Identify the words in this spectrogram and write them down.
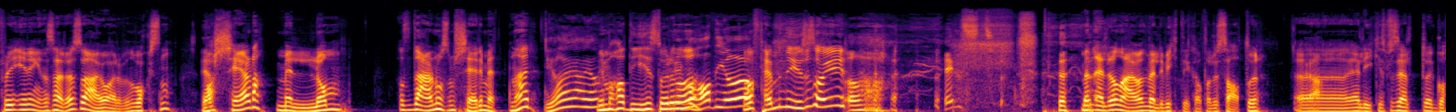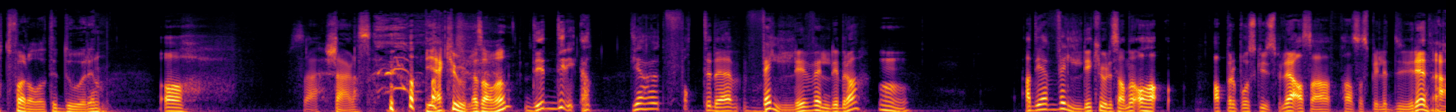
For i 'Ringenes herre' så er jo arven voksen. Hva skjer da mellom Altså Det er noe som skjer i metten her. Ja, ja, ja. Vi må ha de Vi historiene må òg. Det var fem nye sesonger! Åh, Helst. Men Elrond er jo en veldig viktig katalysator. Eh, Ja. jeg liker spesielt godt forholdet til Dorin. Åh. Så sjæl, altså. De er kule sammen. De, de, ja, de har jo fått til det veldig, veldig bra. Ja, De er veldig kule sammen. Og apropos skuespillere, altså han som spiller Durin Ja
